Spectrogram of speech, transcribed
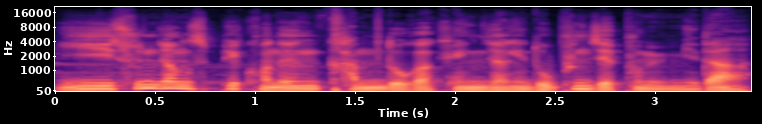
이 순정 스피커는 감도가 굉장히 높은 제품입니다.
